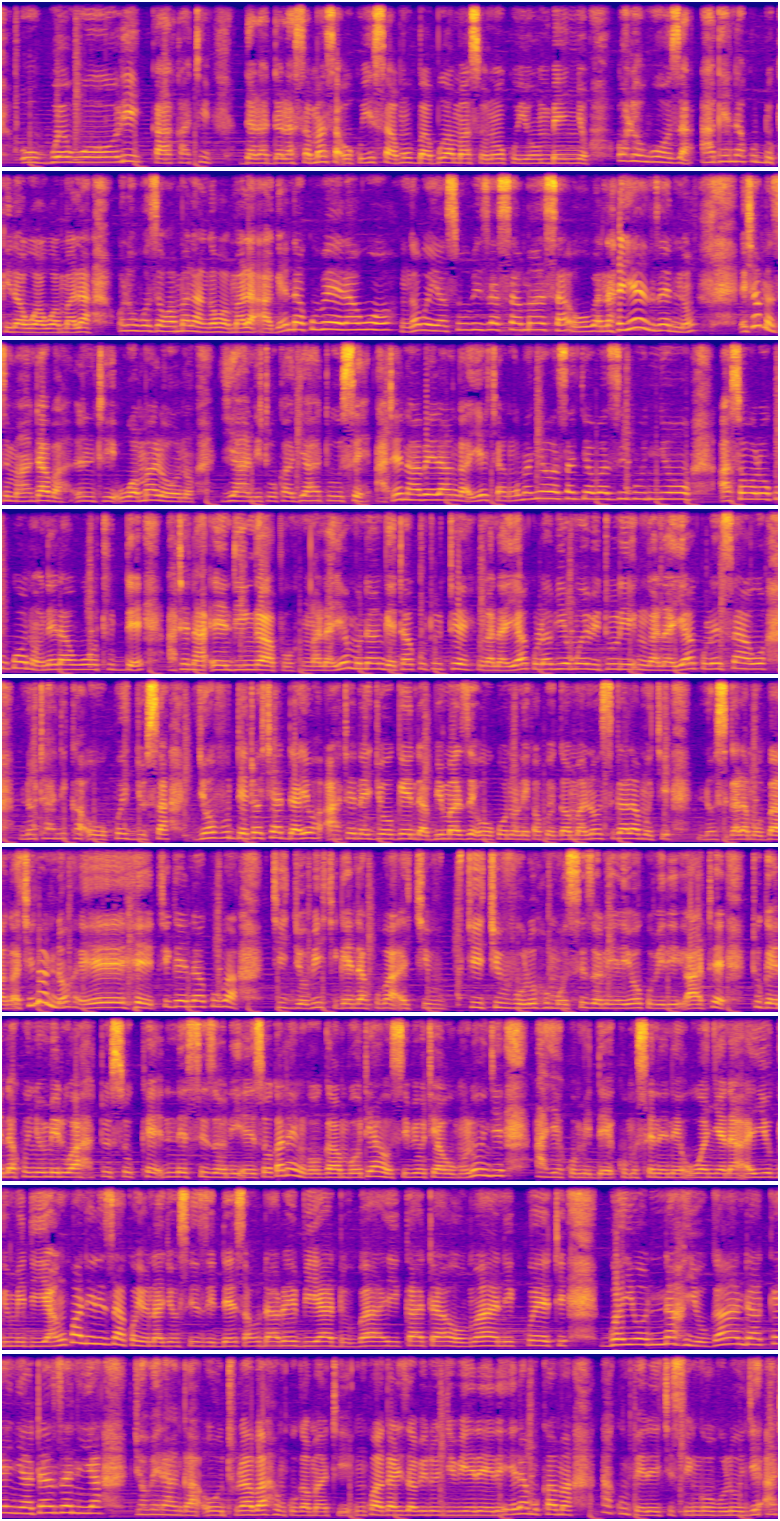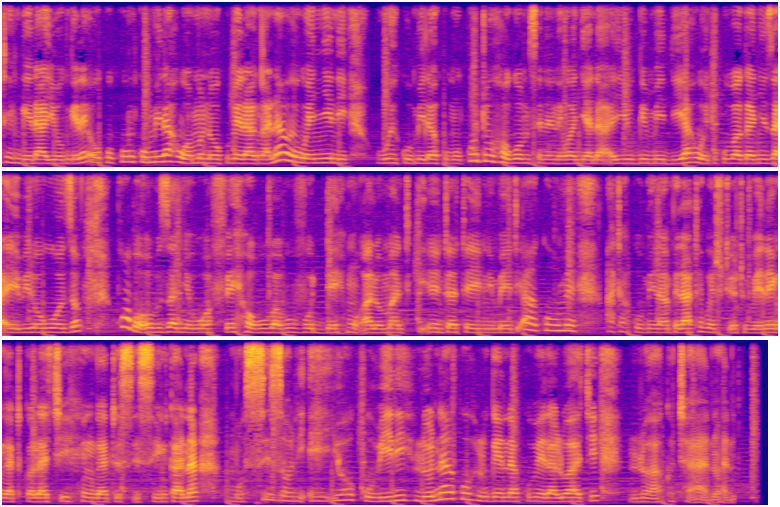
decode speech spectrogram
ugwewooli kakati ddala ddala samansa okuyisaamu babu amaaso n'okuyomba ennyo. Olowooza agenda kuddukira wa wamala? Olowooza wamala nga wamala agenda kubeerawo nga bwe yasuubiza samansa oba naye nze nno? Ekyamazima ndaba nti wamala ono yandituuka gyatuuse ate n'abeera nga ye kyangomanya abasajja bazibu nnyo. Asobola okukwonoonera wootudde ate na endingapo nga naye munange etakututte nga naye akulabyemu ebituli nga naye akulesaawo notandika okwejjusa gy'ovudde tokyaddayo ate ne gy'ogenda bimaze okwonooneka kwegamba n'osigala muki n'osigala mu bbanga. Kino nno kigenda kuba kijjobi kigenda kuba kivulu mu sizoni eyokubiri ate tugenda kunyumirwa tusukke ne sizoni esooka naye ng'ogamba otyawo siby otyawo mulungi ayekumidde ku musenene wanyana ayugimidiya nkwanirizaako yonna gy'osinzidde saudi arabia dubai kata omani kweti gwe yonna uganda kenya tanzania. Gyobeera nga otulaba nkugamba nti nkwagaliza birungi byereere era mukama akumpeera ekisinga obulungi ate ngaera ayongere okukunkumira wamu n'okubeera nga naawe wennyini wekumira ku mukutu ogw'omusenene wa nyana ugimidia wetukubaganyiza ebirowoozo kwabo obuzannyo bwaffe obuba buvudde mu aromantic entertainment. Akuume atakuumira mpeera ate bwe tutyo tubeere nga tukola ki? Nga tusisinkana mu sizoni ey'okubiri lunaku lugenda kubeera lwaki lwakutaano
